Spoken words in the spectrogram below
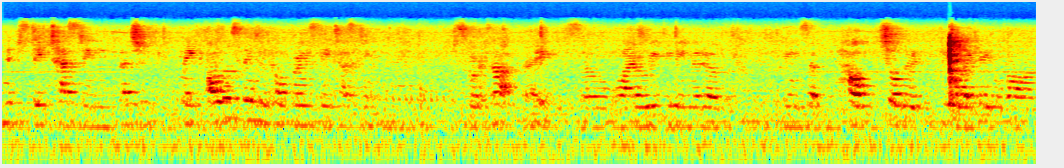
and state testing. That should make, all those things would help bring state testing scores up, right? So why are we getting rid of things that help children feel like they belong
